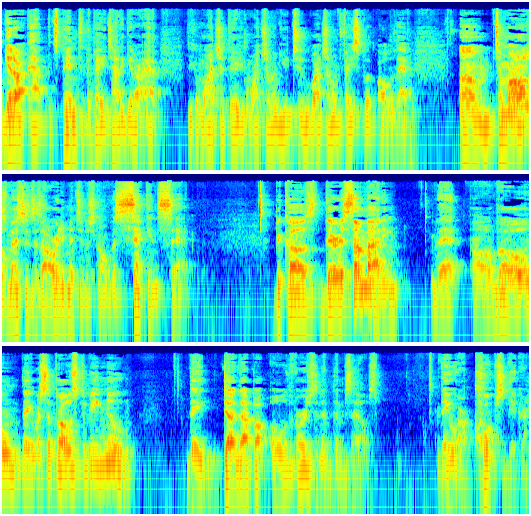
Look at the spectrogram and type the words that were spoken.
Get our app. It's pinned to the page, how to get our app. You can watch it there. You can watch it on YouTube, watch it on Facebook, all of that. Um, tomorrow's message, as I already mentioned, is called the second set. Because there is somebody that, although they were supposed to be new, they dug up an old version of themselves. They were a corpse digger.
